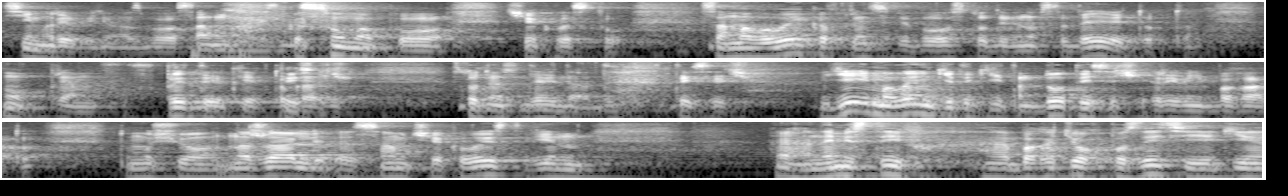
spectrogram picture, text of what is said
7 гривень у нас була сама маленька сума по чек-листу. Сама велика, в принципі, було 199, тобто, ну, прямо впритик, як то Тисяч. кажуть. 199 да, тисяч. Є і маленькі такі, там до тисячі гривень багато. Тому що, на жаль, е, сам чек-лист він не містив багатьох позицій, які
